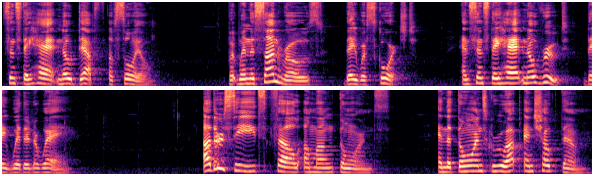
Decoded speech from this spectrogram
since they had no depth of soil. But when the sun rose, they were scorched, and since they had no root, they withered away. Other seeds fell among thorns, and the thorns grew up and choked them.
